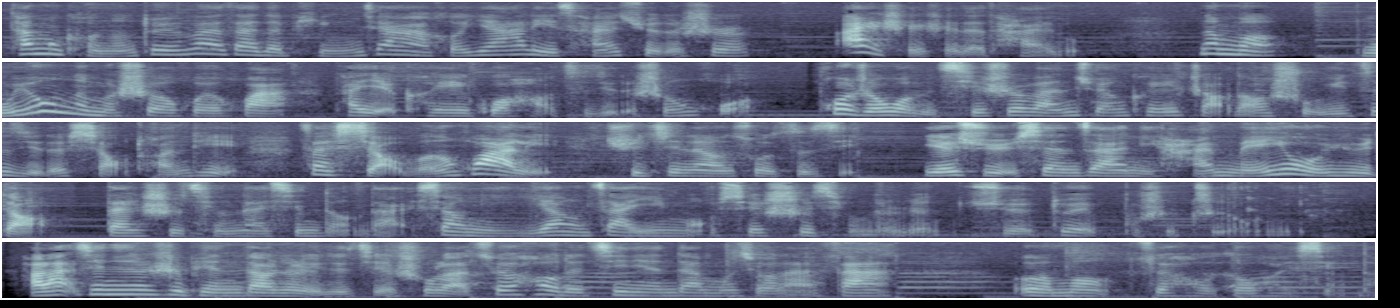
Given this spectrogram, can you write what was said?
他们可能对外在的评价和压力采取的是爱谁谁的态度。那么不用那么社会化，他也可以过好自己的生活。或者我们其实完全可以找到属于自己的小团体，在小文化里去尽量做自己。也许现在你还没有遇到，但是请耐心等待。像你一样在意某些事情的人，绝对不是只有你。好了，今天的视频到这里就结束了。最后的纪念弹幕就来发：噩梦最后都会醒的。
